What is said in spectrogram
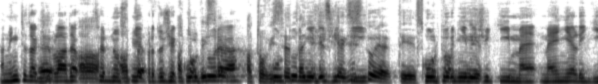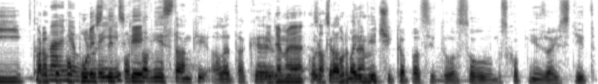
A není to tak, že vláda upřednostňuje, protože a to kultura, a to kulturní vyžití, existuje. Ty kulturní vyžití mé, méně lidí, to proto méně populisticky. Sportovní stánky, ale také jdeme kolikrát mají větší kapacitu a jsou schopni zajistit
